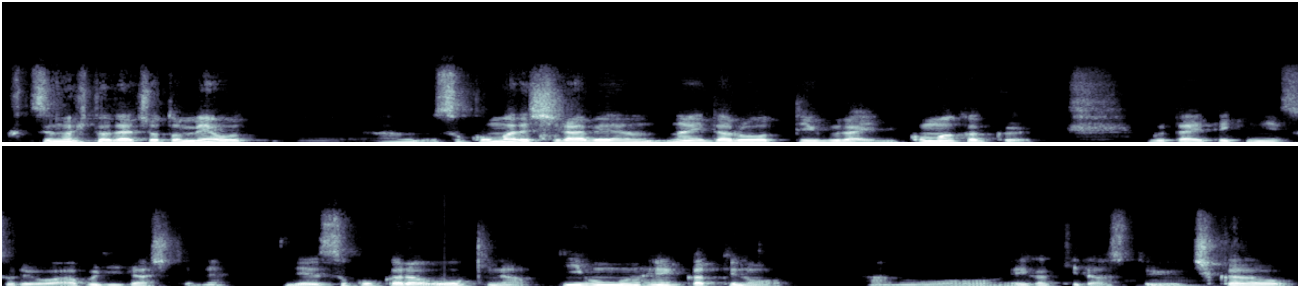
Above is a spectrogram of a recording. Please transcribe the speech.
普通の人ではちょっと目をそこまで調べないだろうっていうぐらい細かく具体的にそれをあぶり出してね、で、そこから大きな日本語の変化っていうのをあの描き出すという力を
